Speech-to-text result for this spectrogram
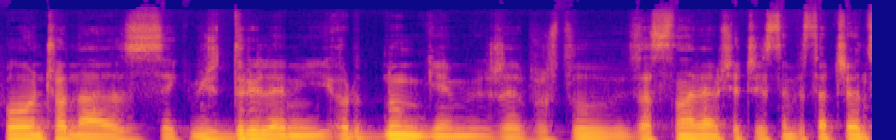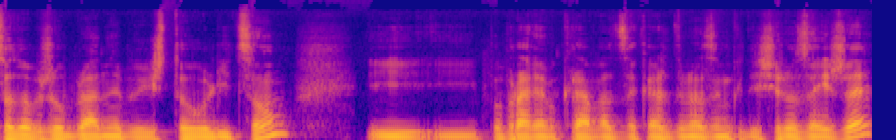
połączona z jakimś drylem i ordnungiem, że po prostu zastanawiam się, czy jestem wystarczająco dobrze ubrany, by iść tą ulicą i, i poprawiam krawat za każdym razem, kiedy się rozejrzę,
